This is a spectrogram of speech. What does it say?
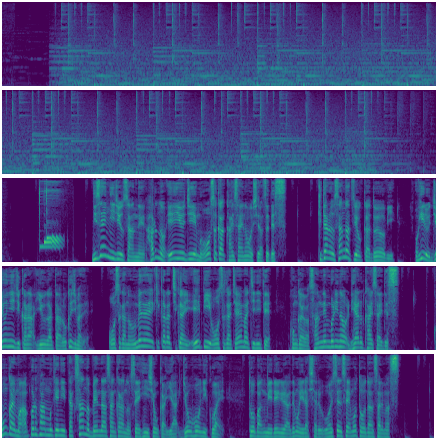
2023年春の augm 大阪開催のお知らせです。来たる3月4日土曜日、お昼12時から夕方6時まで、大阪の梅田駅から近い AP 大阪茶屋町にて、今回は3年ぶりのリアル開催です。今回も Apple ファン向けにたくさんのベンダーさんからの製品紹介や情報に加え、当番組レギュラーでもいらっしゃる大井先生も登壇されます。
